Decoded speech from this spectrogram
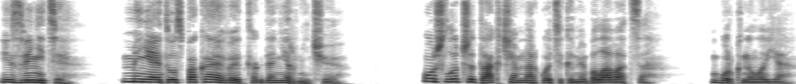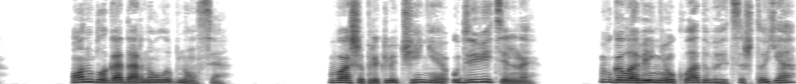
«Извините, меня это успокаивает, когда нервничаю. Уж лучше так, чем наркотиками баловаться» буркнула я. Он благодарно улыбнулся. Ваши приключения удивительны. В голове не укладывается, что я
